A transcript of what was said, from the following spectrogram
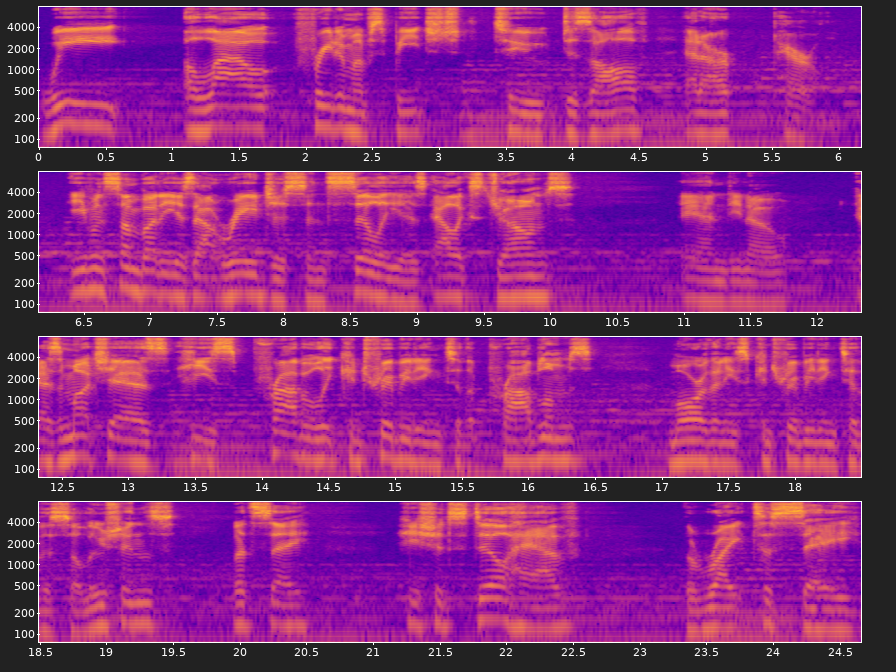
we allow freedom of speech to dissolve at our peril. Even somebody as outrageous and silly as Alex Jones, and you know, as much as he's probably contributing to the problems more than he's contributing to the solutions, let's say, he should still have the right to say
